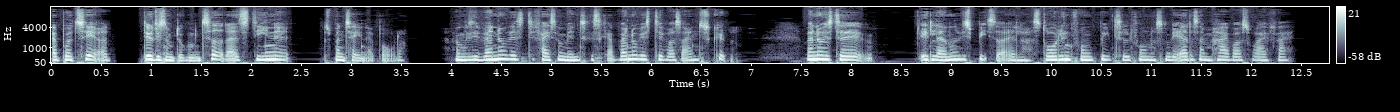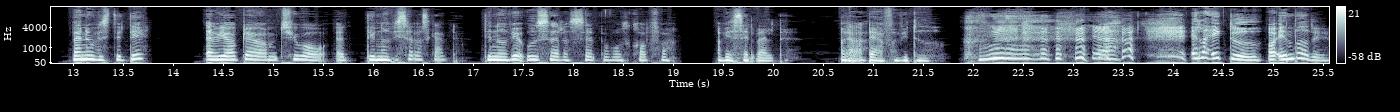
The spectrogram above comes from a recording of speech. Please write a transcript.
abortere. Det er jo ligesom dokumenteret, der er stigende spontane aborter. Og man kan sige, hvad nu hvis det faktisk er menneskeskabt? Hvad nu hvis det er vores egen skyld? Hvad nu hvis det er et eller andet, vi spiser, eller stråling fra mobiltelefoner, som vi alle sammen har i vores wifi? Hvad nu hvis det er det, at vi opdager om 20 år, at det er noget, vi selv har skabt? Det er noget, vi har udsat os selv og vores krop for. Og vi har selv valgt det. Og det Ja. er derfor, vi døde. ja. Eller ikke døde, og ændrede det,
